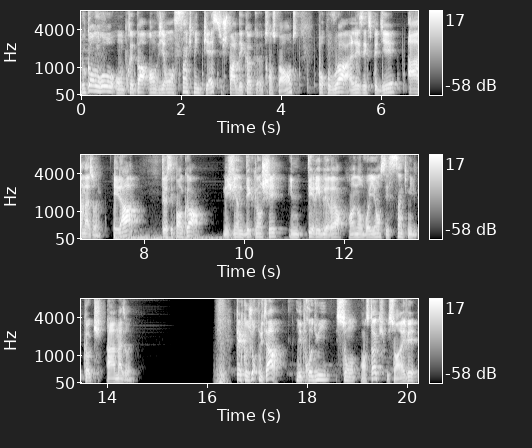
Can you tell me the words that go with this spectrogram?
Donc en gros, on prépare environ 5000 pièces, je parle des coques euh, transparentes, pour pouvoir les expédier à Amazon. Et là, je ne sais pas encore, mais je viens de déclencher une terrible erreur en envoyant ces 5000 coques à Amazon. Quelques jours plus tard, les produits sont en stock, ils sont arrivés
